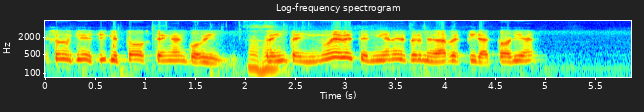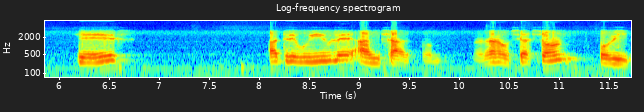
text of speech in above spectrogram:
Eso no quiere decir que todos tengan COVID. 39 tenían enfermedad respiratoria que es atribuible al SARS, ¿verdad? O sea, son COVID.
